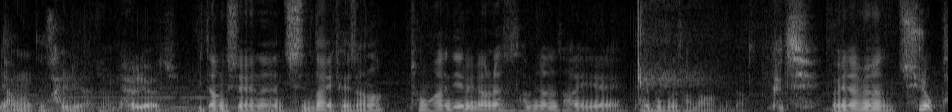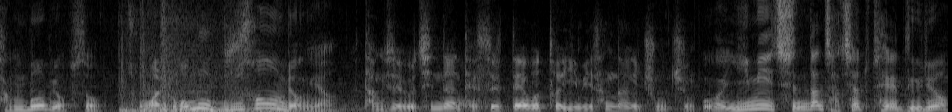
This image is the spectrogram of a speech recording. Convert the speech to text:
약먹고 관리하죠. 관리하지. 이 당시에는 진단이 되잖아? 보통 한 1년에서 3년 사이에 대부분 사망합니다. 그치. 왜냐면 치료 방법이 없어. 정말 너무 무서운 병이야. 당시에 그 진단 됐을 때부터 이미 상당히 중증. 이미 진단 자체도 되게 느려.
